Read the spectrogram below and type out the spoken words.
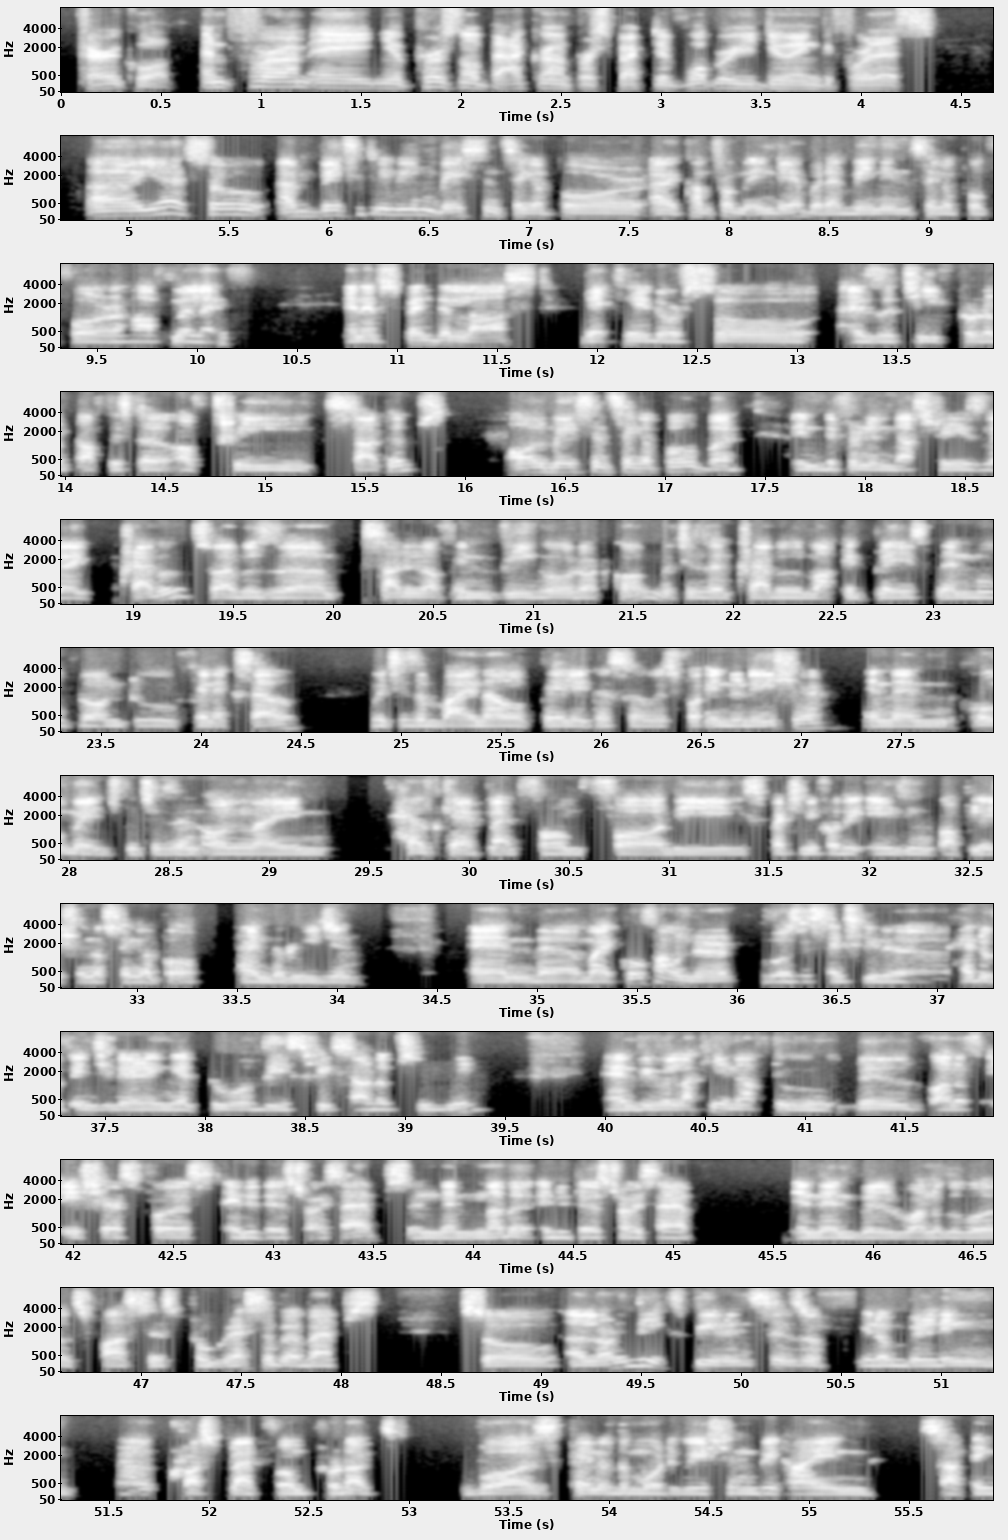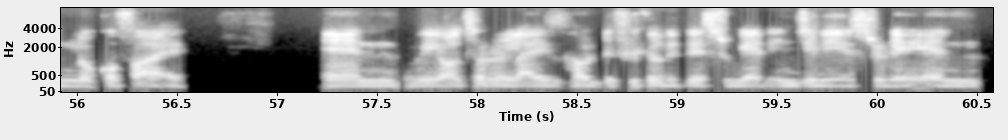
Very cool. And from a you know, personal background perspective, what were you doing before this? Uh, yeah, so I've basically been based in Singapore. I come from India, but I've been in Singapore for half my life. And I've spent the last decade or so as a chief product officer of three startups, all based in Singapore, but in different industries like travel. So I was uh, started off in Wego.com, which is a travel marketplace, then moved on to FinAccel, which is a buy now, pay later service for Indonesia, and then Homage, which is an online healthcare platform for the, especially for the aging population of Singapore and the region. And uh, my co-founder was essentially the head of engineering at two of these three startups with me. And we were lucky enough to build one of Asia's first editor's choice apps and then another editor's choice app and then build one of the world's fastest progressive web apps. So a lot of the experiences of, you know, building uh, cross-platform products was kind of the motivation behind starting Locofy. And we also realized how difficult it is to get engineers today and,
